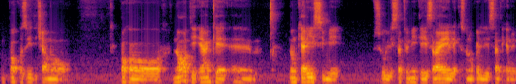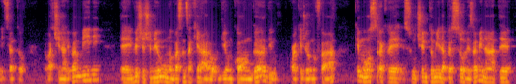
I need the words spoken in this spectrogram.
un po' così, diciamo, poco noti e anche eh, non chiarissimi sugli Stati Uniti e Israele, che sono quelli stati che hanno iniziato a vaccinare i bambini. Eh, invece ce n'è uno abbastanza chiaro di Hong Kong, di un, qualche giorno fa, che mostra che su 100.000 persone esaminate,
